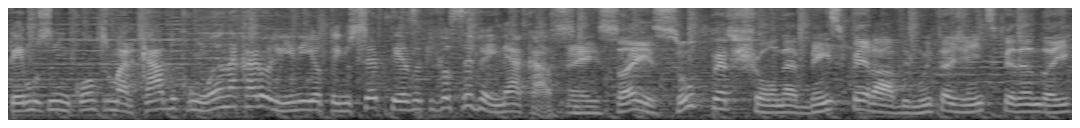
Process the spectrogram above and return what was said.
temos um encontro marcado com Ana Carolina e eu tenho certeza que você vem, né, Acaso? É isso aí, super show, né? Bem esperado e muita gente esperando aí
